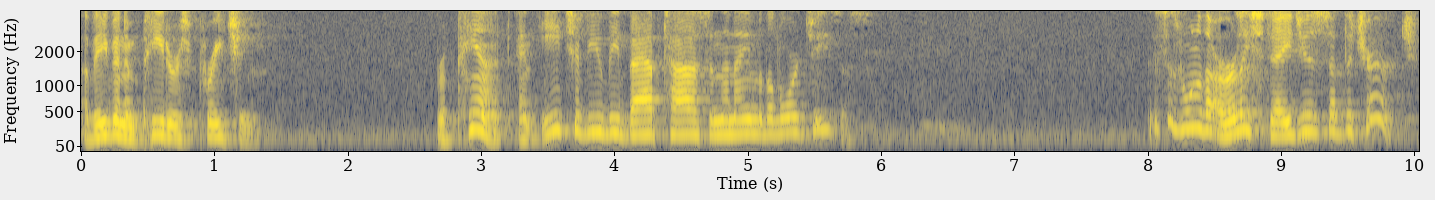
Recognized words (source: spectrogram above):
of even in Peter's preaching repent, and each of you be baptized in the name of the Lord Jesus. This is one of the early stages of the church.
